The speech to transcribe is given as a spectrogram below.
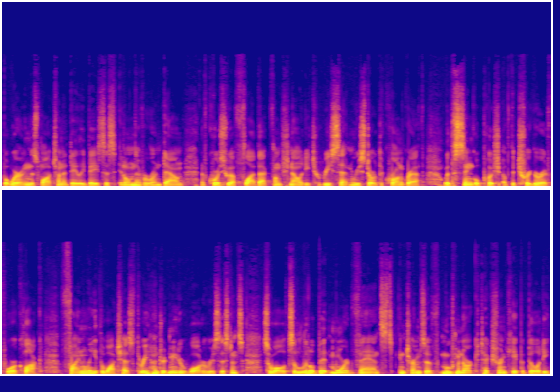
but wearing this watch on a daily basis, it'll never run down. And of course, you have flyback functionality to reset and restart the chronograph with a single push of the trigger at 4 o'clock. Finally, the watch has 300 meter water resistance, so while it's a little bit more advanced in terms of movement architecture and capability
